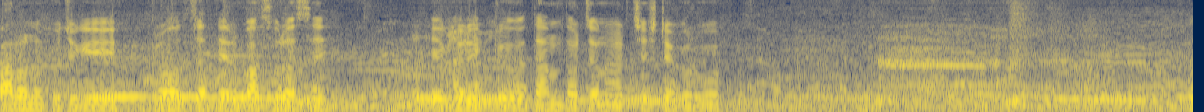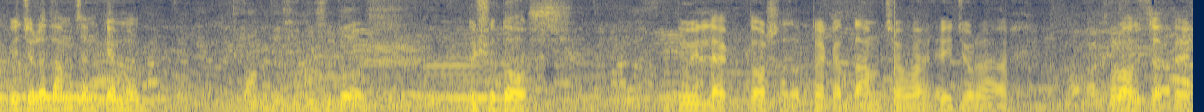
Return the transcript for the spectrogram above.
পালন উপযোগী ক্রস জাতের বাছুর আছে। এগুলোর একটু দাম দর জানার চেষ্টা করব। জোড়া দাম চান কেমন? দুশো দশ। দুই লাখ দশ হাজার টাকা দাম চাওয়া এই জোড়া ক্রস জাতের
